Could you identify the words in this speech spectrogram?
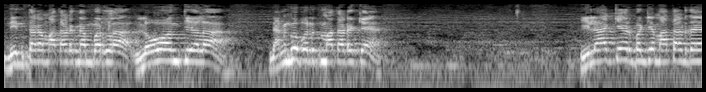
ನಿನ್ ತರ ಮಾತಾಡಕ್ ನಮ್ ಬರಲ್ಲ. ಲೋ ಅಂತೀಯಲ್ಲ? ನನಗೂ ಬರುತ್ತೆ ಮಾತಾಡಕ್ಕೆ. ಇಲಾಖೆಯವ್ರ ಬಗ್ಗೆ ಮಾತಾಡ್ದೆ.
